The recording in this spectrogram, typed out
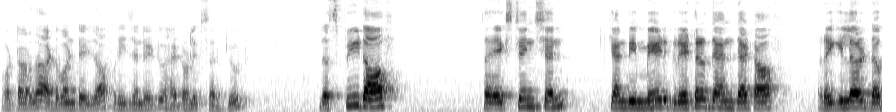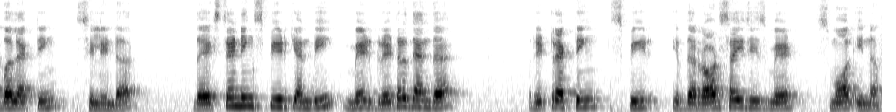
What are the advantage of regenerative hydraulic circuit? The speed of the extension can be made greater than that of regular double acting cylinder. The extending speed can be made greater than the retracting speed if the rod size is made small enough.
